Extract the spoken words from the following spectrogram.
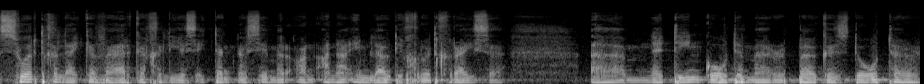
soortgelyke werke gelees. Ek dink nou sê maar aan Anna M Lou die groot gryse. Ehm um, Nadine Gordimer Burger's daughter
